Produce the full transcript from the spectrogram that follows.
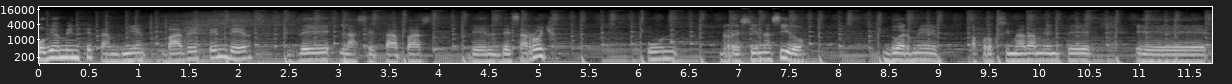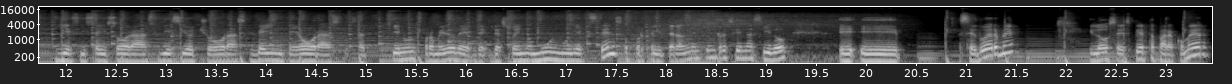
obviamente también va a depender de las etapas del desarrollo. Un recién nacido duerme aproximadamente 16 eh, horas, 18 horas, 20 horas, o sea, tiene un promedio de, sueño muy, muy extenso, porque literalmente un recién nacido eh, eh, se duerme y luego se despierta para comer,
